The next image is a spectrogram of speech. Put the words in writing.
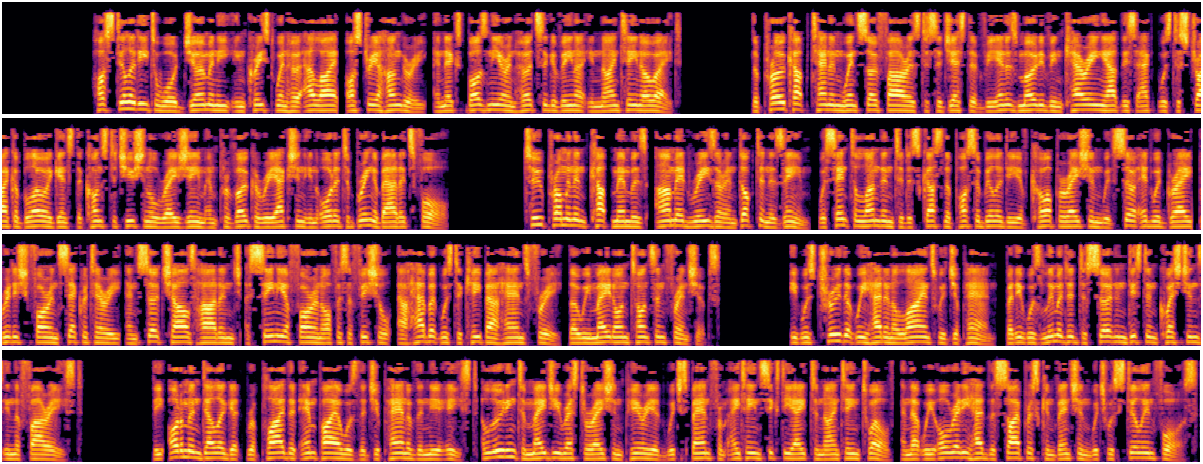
Hostility toward Germany increased when her ally, Austria-Hungary, annexed Bosnia and Herzegovina in 1908. The pro-Cup Tanin went so far as to suggest that Vienna's motive in carrying out this act was to strike a blow against the constitutional regime and provoke a reaction in order to bring about its fall. Two prominent CUP members, Ahmed Reza and Dr Nazim, were sent to London to discuss the possibility of cooperation with Sir Edward Grey British Foreign Secretary and Sir Charles Hardinge a senior Foreign Office official. Our habit was to keep our hands free, though we made ententes and friendships. It was true that we had an alliance with Japan, but it was limited to certain distant questions in the Far East. The Ottoman delegate replied that empire was the Japan of the Near East alluding to Meiji Restoration period which spanned from 1868 to 1912, and that we already had the Cyprus Convention which was still in force.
